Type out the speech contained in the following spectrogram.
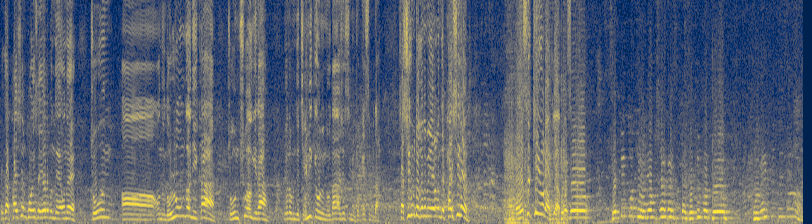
그러니까 팔씨름 통해서 여러분들 오늘 좋은 어, 오늘 놀러 온 거니까 좋은 추억이라 여러분들 재밌게 오늘 놀다 가셨으면 좋겠습니다. 자 지금부터 그러면 여러분들 팔씨름 버스킹으로 할게요. 버스. 그래서 제트보트 운영 시작하겠습니다. 제트보트 저맨 끝에서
